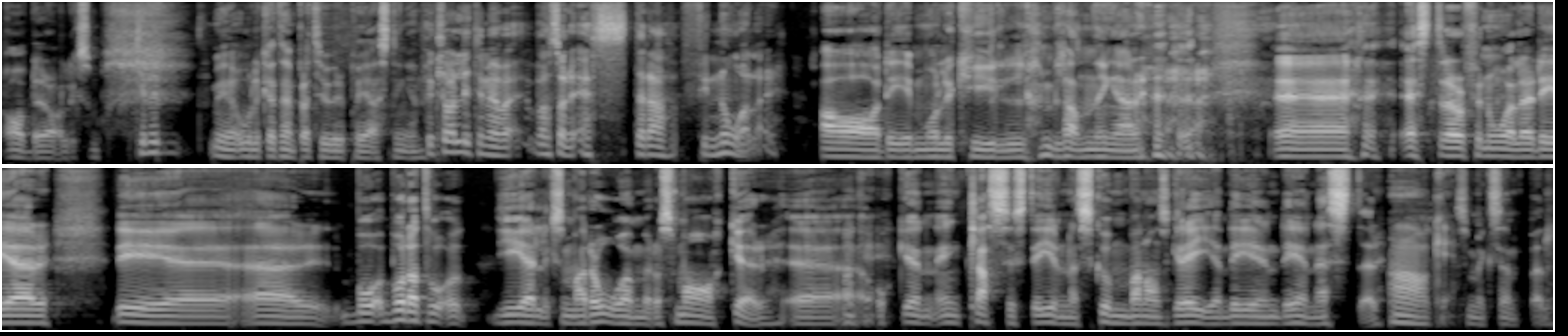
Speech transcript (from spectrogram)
av det då, liksom, du med olika temperaturer på jäsningen. förklara lite mer, vad, sa du, estrafenoler? Ja, det är molekylblandningar. eh, estrar och fenoler, det är, det är bo, båda två ger liksom aromer och smaker. Eh, Okej. Och en, en klassisk, det är den här skumbanansgrejen, det är, det är en ester Ah, okej. som exempel.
